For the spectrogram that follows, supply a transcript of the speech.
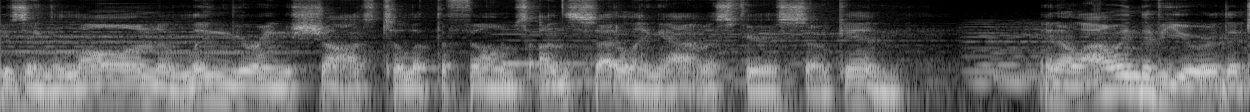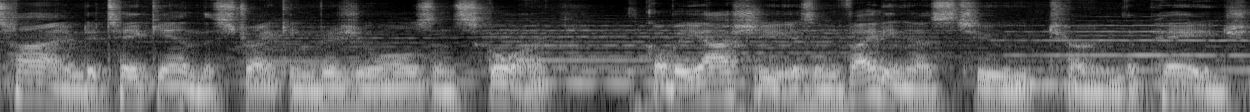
using long, lingering shots to let the film's unsettling atmosphere soak in. In allowing the viewer the time to take in the striking visuals and score, Kobayashi is inviting us to turn the page,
